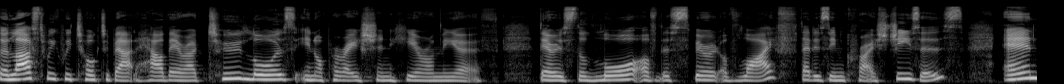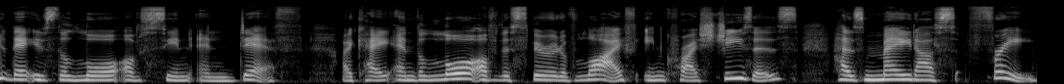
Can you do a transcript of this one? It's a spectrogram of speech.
So, last week we talked about how there are two laws in operation here on the earth. There is the law of the Spirit of life that is in Christ Jesus, and there is the law of sin and death. Okay, and the law of the Spirit of life in Christ Jesus has made us free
